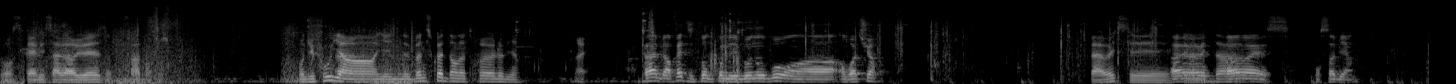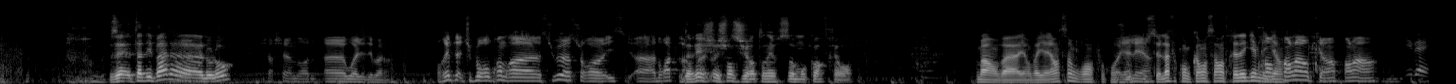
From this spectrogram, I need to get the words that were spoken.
Bon, c'est quand même les serveurs US, donc faut faire attention. Bon, du coup, il y, a y une bonne squad dans notre lobby. hein. Ouais, mais en fait, ils tournent comme des bonobos en, en voiture. Bah oui, c'est c'est Ouais, la ouais, méta. ouais, ouais, ils font ça bien. Vous avez- T'as des balles, euh, Lolo Chercher un drone. Euh, ouais, j'ai des balles. En vrai, tu peux reprendre, euh, si tu veux, hein, sur, euh, ici, à droite. Là. Vrai, Ouais, je, je pense que je vais retourner sur mon corps, frérot. Bah, on va, on va y aller ensemble, gros. Faut qu'on On va y joue aller, plus. Là, faut qu'on commence à rentrer des games, les Prends, gars. prends là au pire, hein, prends là. Hein. J'y vais.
